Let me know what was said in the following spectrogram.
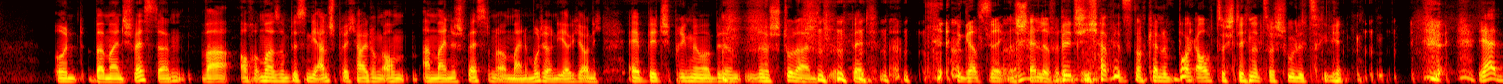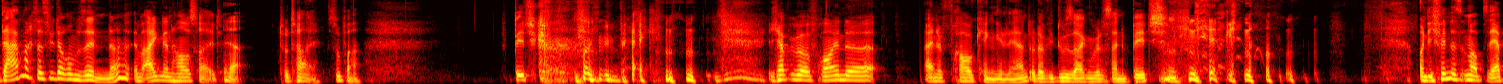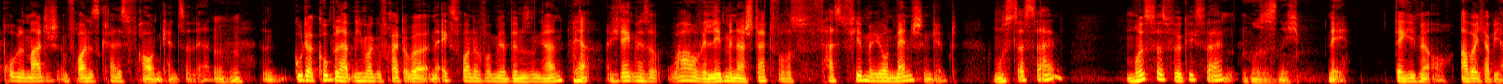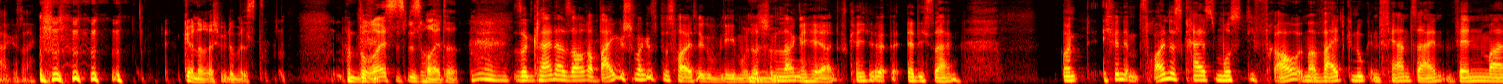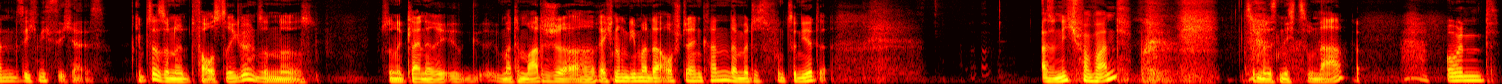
und bei meinen Schwestern, war auch immer so ein bisschen die Ansprechhaltung auch an meine Schwestern und an meine Mutter. Und die habe ich auch nicht, ey Bitch, bring mir mal bitte eine Stulle ans Bett. da gab es direkt eine Schelle für Bitch, ich habe jetzt noch keinen Bock aufzustehen und zur Schule zu gehen. ja, da macht das wiederum Sinn, ne? Im eigenen Haushalt. Ja. Total. Super. Bitch, call me back. Ich habe über Freunde eine Frau kennengelernt oder wie du sagen würdest, eine Bitch. ja, genau. Und ich finde es immer sehr problematisch, im Freundeskreis Frauen kennenzulernen. Mhm. Ein guter Kumpel hat mich mal gefragt, ob er eine Ex-Freundin von mir bimsen kann. Ja. Und ich denke mir so, wow, wir leben in einer Stadt, wo es fast vier Millionen Menschen gibt. Muss das sein? Muss das wirklich sein? Muss es nicht. Nee, denke ich mir auch. Aber ich habe ja gesagt. Gönnerisch, wie du bist. Und bereust es bis heute. So ein kleiner saurer Beigeschmack ist bis heute geblieben und das ist schon mhm. lange her. Das kann ich ehrlich sagen. Und ich finde, im Freundeskreis muss die Frau immer weit genug entfernt sein, wenn man sich nicht sicher ist. Gibt es da so eine Faustregel, so eine, so eine kleine Re mathematische Rechnung, die man da aufstellen kann, damit es funktioniert? Also nicht verwandt. Zumindest nicht zu nah. Und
